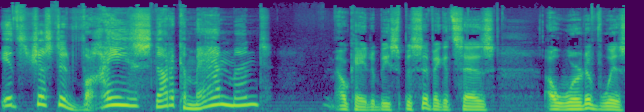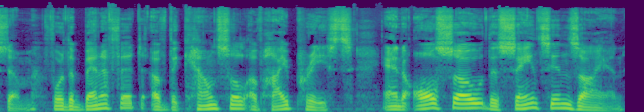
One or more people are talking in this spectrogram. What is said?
it's just advice, not a commandment. Okay, to be specific, it says, a word of wisdom for the benefit of the council of high priests and also the saints in Zion,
